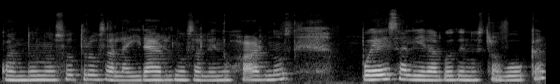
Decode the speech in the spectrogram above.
cuando nosotros al airarnos, al enojarnos, puede salir algo de nuestra boca,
